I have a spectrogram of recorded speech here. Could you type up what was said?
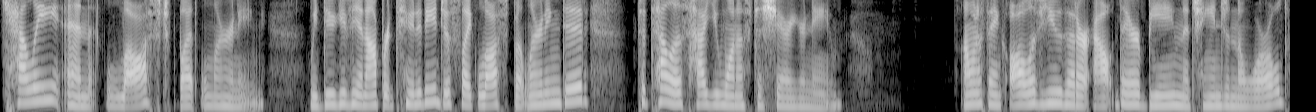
Kelly, and Lost But Learning. We do give you an opportunity, just like Lost But Learning did, to tell us how you want us to share your name. I want to thank all of you that are out there being the change in the world,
